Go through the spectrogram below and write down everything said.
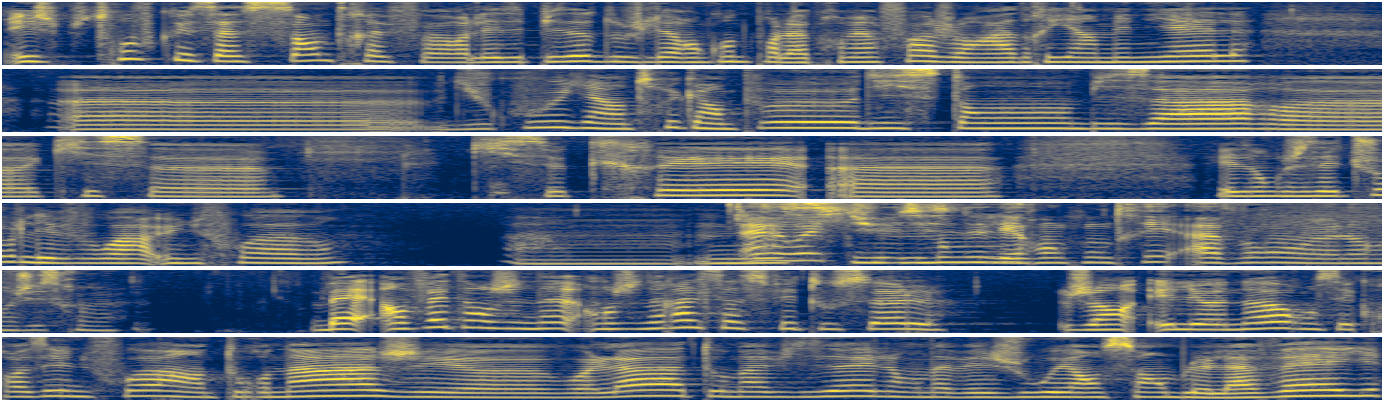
et je trouve que ça se sent très fort. Les épisodes où je les rencontre pour la première fois, genre Adrien Méniel. Euh, du coup, il y a un truc un peu distant, bizarre, euh, qui se qui se crée. euh, et donc, j'essaie toujours de les voir une fois avant. Mais Ah ouais, tu essaies sinon- de les rencontrer avant l'enregistrement. ben, en fait, en, géné- en général, ça se fait tout seul. Genre, Éléonore, on s'est croisés une fois à un tournage, et voilà, Thomas Wiesel, on avait joué ensemble la veille.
